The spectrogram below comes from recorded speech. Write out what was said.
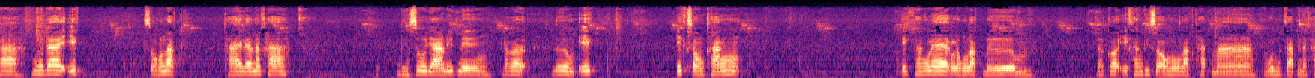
ค่ะ เมื่อได้ x 2หลักท้ายแล้วนะคะ ดึงโซ่ยาวนิดนึง แล้วก็เริ่ม x x สองครั้ง x ครั้งแรกลงหลักเดิม แล้วก็ x ครั้งที่สองลงหลักถัดมา วนกลับนะค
